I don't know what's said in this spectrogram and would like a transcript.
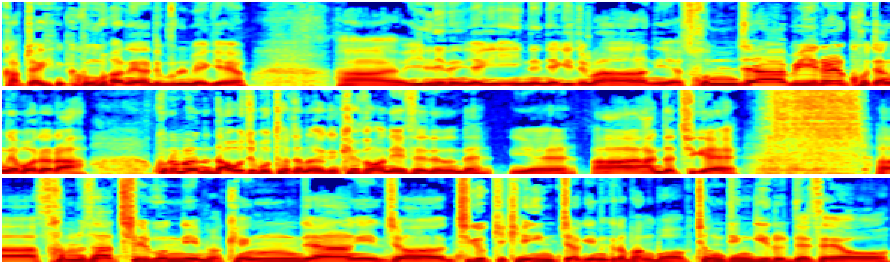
갑자기 공부하는 애한테 물을 먹여요? 아, 일리는 얘기, 있는 얘기지만, 예, 손잡이를 고장내버려라. 그러면 나오지 못하잖아요. 계속 안에 있어야 되는데, 예. 아, 안 다치게. 아, 3479님, 굉장히 저 지극히 개인적인 그런 방법. 청진기를 대세요.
